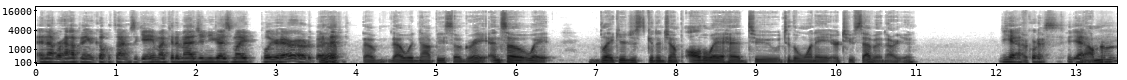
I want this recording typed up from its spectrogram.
and that were happening a couple times a game, I could imagine you guys might pull your hair out about yeah. that that would not be so great. And so, wait, Blake, you're just gonna jump all the way ahead to to the one eight or two seven, are you? Yeah, of okay. course. Yeah, gonna...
